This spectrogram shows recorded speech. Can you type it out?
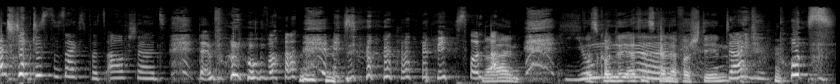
Anstatt, dass du sagst, pass auf, Schatz, dein Pullover ist nicht so lang. Nein, Junge, das konnte erstens keiner verstehen. Deine Pussy.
